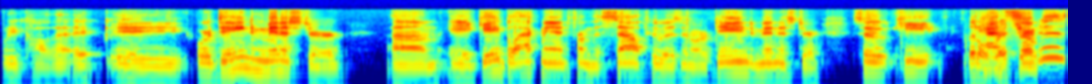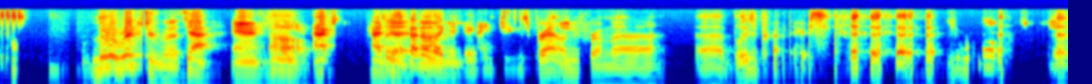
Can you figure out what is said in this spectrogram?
what do you call that? A, a ordained minister, um, a gay black man from the South who is an ordained minister. So he Little Richard some- is. Little Richard was, yeah, and he Oh. actually had So to. he's kind of um, like James, James Brown from uh, uh, Blues Brothers. Well, he-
